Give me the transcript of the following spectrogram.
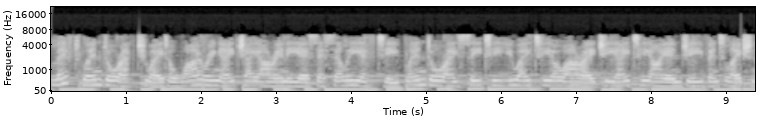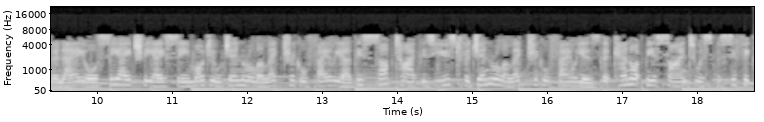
Left blend door actuator wiring HARNESSLEFT blend door ACTUATORHEATING ventilation and A or CHVAC module general electrical failure This subtype is used for general electrical failures that cannot be assigned to a specific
